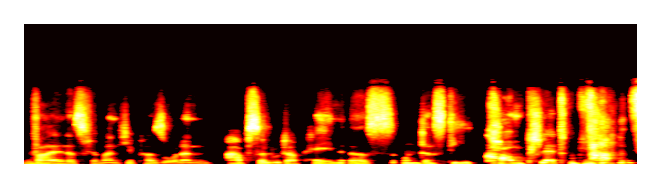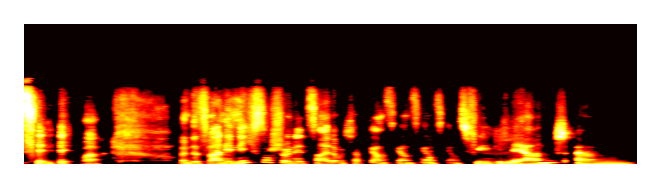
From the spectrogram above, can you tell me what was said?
mhm. weil das für manche Personen absoluter Pain ist und das die komplett wahnsinnig macht. Und das war eine nicht so schöne Zeit, aber ich habe ganz, ganz, ganz, ganz viel mhm. gelernt. Ähm,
